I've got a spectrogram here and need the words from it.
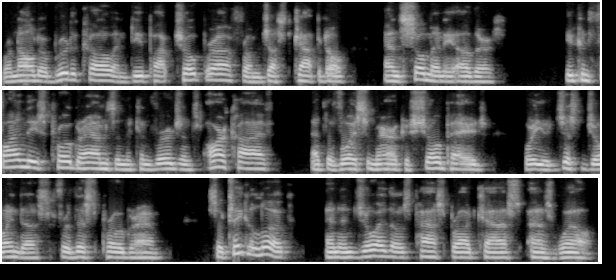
Rinaldo Brutoco and Deepak Chopra from Just Capital, and so many others. You can find these programs in the Convergence archive at the Voice America show page where you just joined us for this program. So take a look and enjoy those past broadcasts as well.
